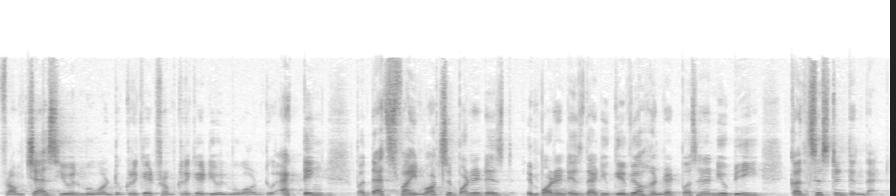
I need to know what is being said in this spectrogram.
From chess you will move on to cricket. From cricket you will move on to acting. But that's fine. What's important is important is that you give your 100% and you be consistent in that.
